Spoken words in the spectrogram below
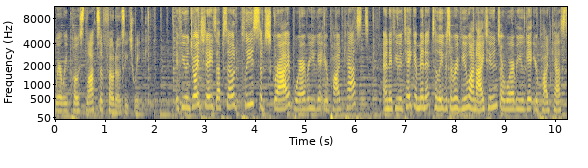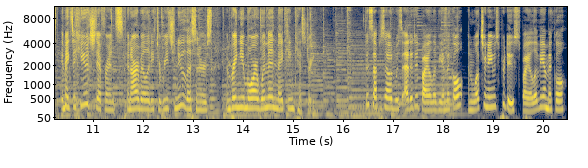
where we post lots of photos each week. If you enjoyed today's episode, please subscribe wherever you get your podcasts. And if you would take a minute to leave us a review on iTunes or wherever you get your podcasts, it makes a huge difference in our ability to reach new listeners and bring you more women making history. This episode was edited by Olivia Meikle, and What's Her Name is produced by Olivia Meikle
